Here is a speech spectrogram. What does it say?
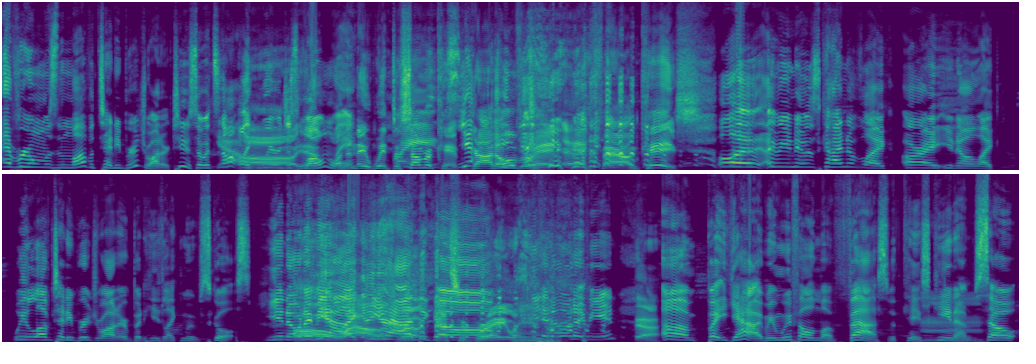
everyone was in love with Teddy Bridgewater too. So it's not like we were Oh, just yeah. lonely. Well, then they went to Right. summer camp, Yeah, got over it, and found Case. Well, I mean, it was kind of like, all right, you know, like we love Teddy Bridgewater, but he like moved schools. You know what I Oh, mean? Like wow. he had to go. That's a great way. You know what I mean? Yeah. Um, but yeah, I mean, we fell in love fast with Case Keenum. Mm. So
